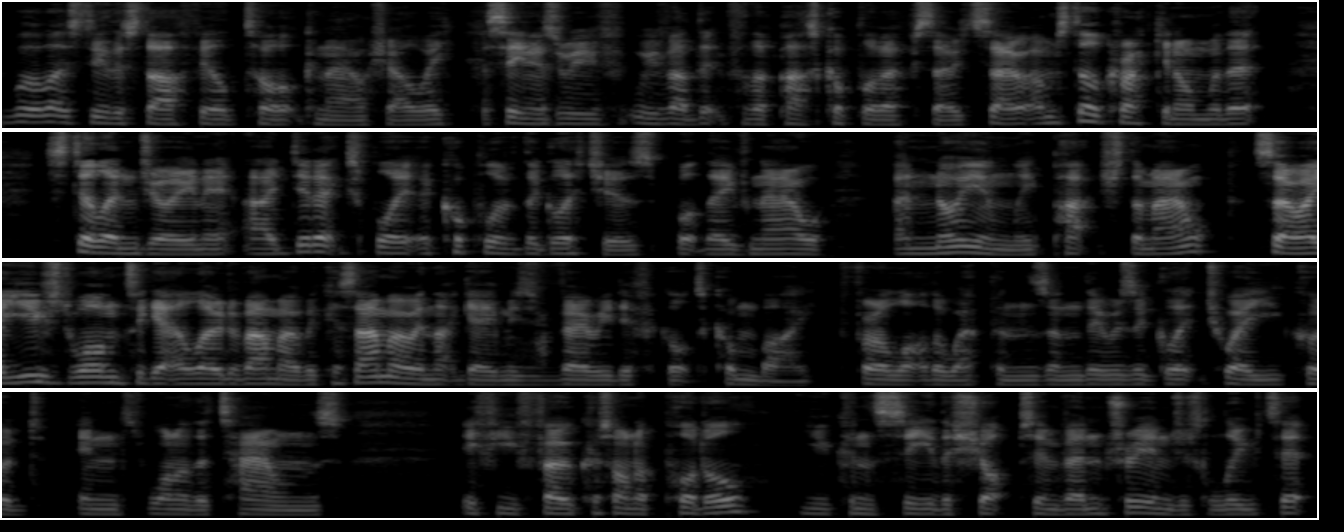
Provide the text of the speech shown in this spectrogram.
well, let's do the Starfield talk now, shall we? Seeing as we've we've had it for the past couple of episodes, so I'm still cracking on with it, still enjoying it. I did exploit a couple of the glitches, but they've now annoyingly patched them out. So I used one to get a load of ammo because ammo in that game is very difficult to come by for a lot of the weapons, and there was a glitch where you could in one of the towns, if you focus on a puddle, you can see the shop's inventory and just loot it.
